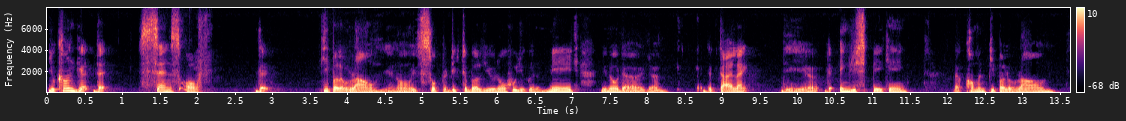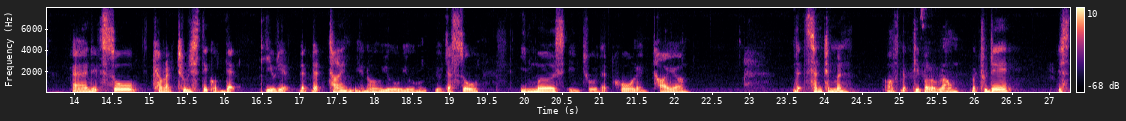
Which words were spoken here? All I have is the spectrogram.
You can't get that sense of that people around, you know, it's so predictable. You know who you're going to meet, you know, the, the, the dialect, the, uh, the English speaking, the common people around. And it's so characteristic of that period, that, that time, you know, you, you, you're just so immersed into that whole entire, that sentiment of the people around. But today, is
